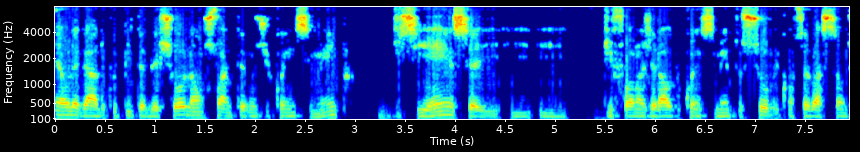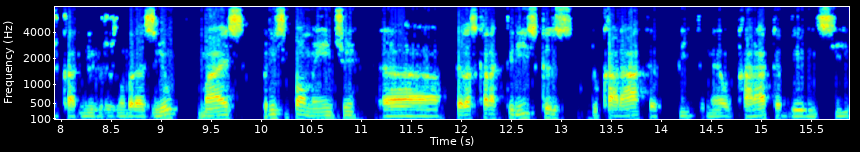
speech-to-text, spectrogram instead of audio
é o legado que o Peter deixou, não só em termos de conhecimento, de ciência e, e, e de forma geral do conhecimento sobre conservação de carnívoros no Brasil, mas principalmente uh, pelas características do caráter Peter, né, o caráter dele em si,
